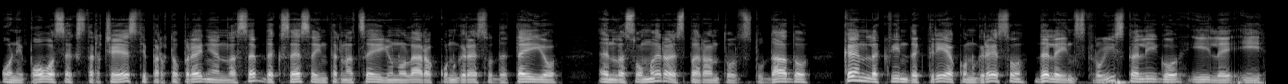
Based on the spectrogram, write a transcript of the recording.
Oni povas extraceesti partopreni en la sepdec sesa internacea junulara congreso de Teio, en la somera Esperanto studado, ca en la quindec tria congreso de la instruista ligo ILEI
